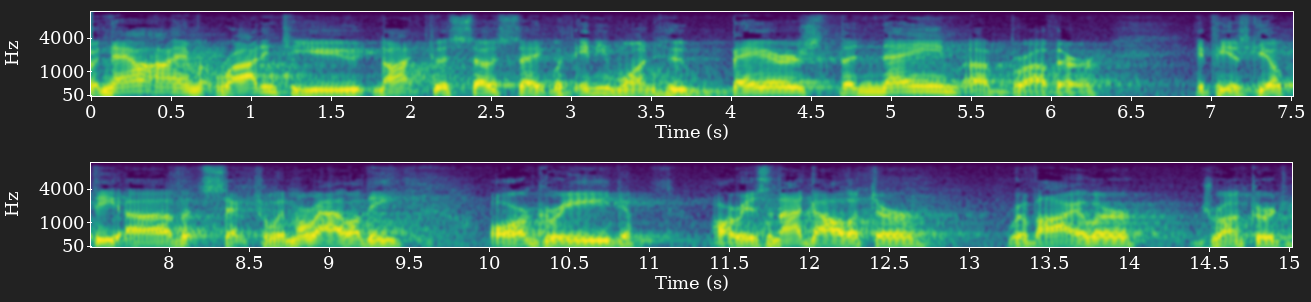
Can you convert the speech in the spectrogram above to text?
But now I am writing to you not to associate with anyone who bears the name of brother if he is guilty of sexual immorality or greed or is an idolater, reviler, drunkard,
